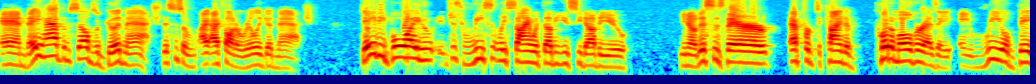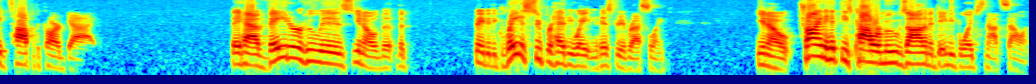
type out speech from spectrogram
and they have themselves a good match. This is a, I, I thought, a really good match. Davey Boy, who just recently signed with WCW, you know, this is their effort to kind of put him over as a, a real big top of the card guy. They have Vader, who is, you know, the, the maybe the greatest super heavyweight in the history of wrestling. you know, trying to hit these power moves on him, and Davey Boy just not selling.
